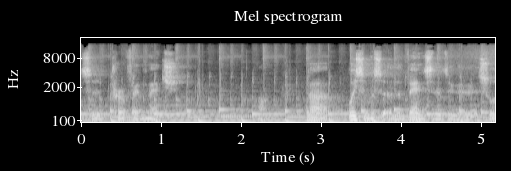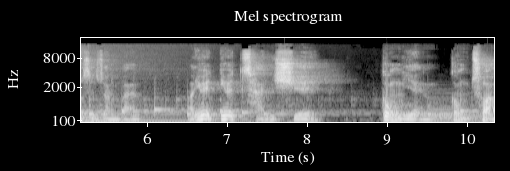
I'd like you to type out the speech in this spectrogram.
是 perfect match。啊，那为什么是 advanced 的这个硕士专班啊？因为因为产学共研、共创、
